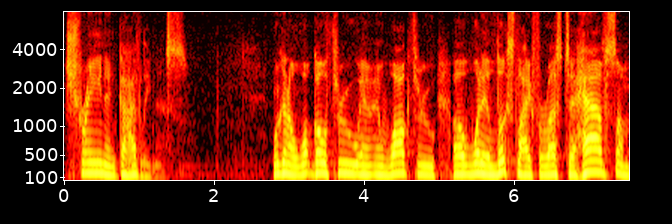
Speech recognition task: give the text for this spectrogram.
train in godliness. We're going to go through and, walk through uh, what it looks like for us to have some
